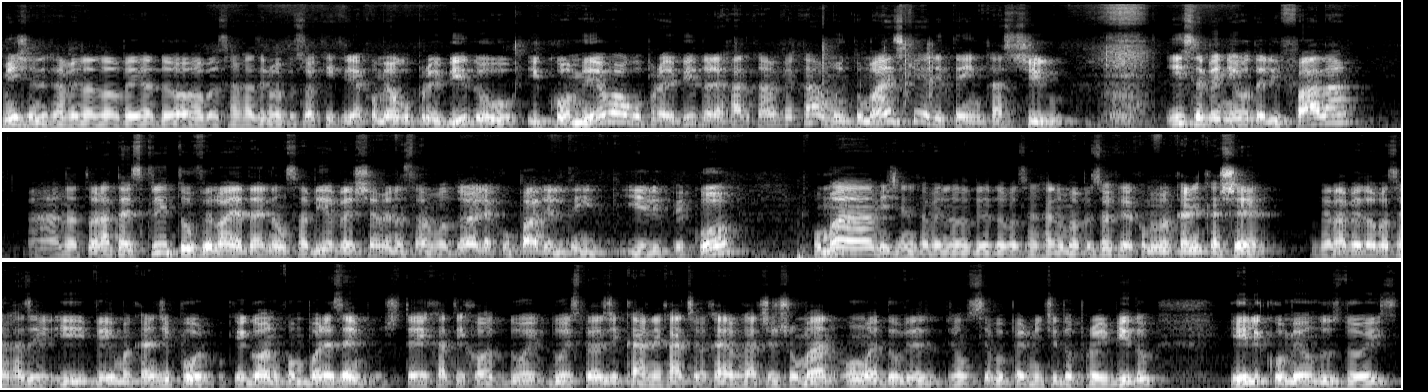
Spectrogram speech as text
Uma pessoa que queria comer algo proibido e comeu algo proibido, é muito mais que ele tem castigo. E Sebeniuda ele fala, ah, na Torá está escrito, Veloyadá ele não sabia, Veshem ele é culpado ele tem, e ele pecou. Uma uma pessoa que queria comer uma carne kasher, e veio uma carne de porco, kegon, como por exemplo, duas pedaços de carne, um é dúvida de um sebo permitido ou proibido, ele comeu um dos dois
